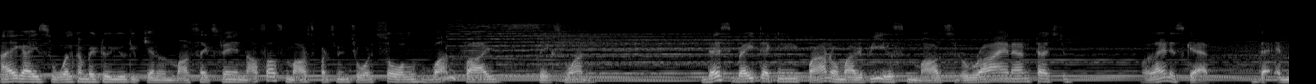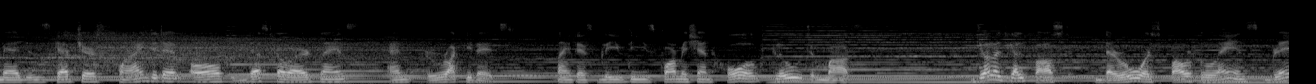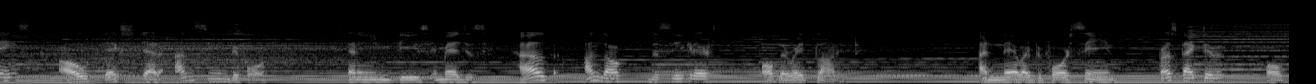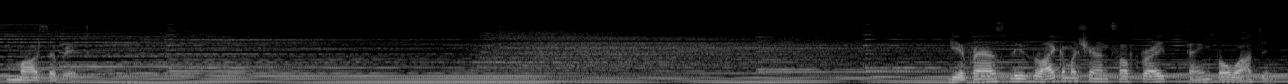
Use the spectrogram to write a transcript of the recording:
Hi guys, welcome back to YouTube channel Mars X-Ray. NASA's Mars Perseverance showed Sol 1561. This breathtaking panorama reveals Mars' raw and untouched landscape. The image captures fine detail of dust-covered plains and rocky ridges. Scientists believe these formations hold clues to Mars' geological past. The rover's powerful lens brings out texture unseen before. Studying these images help unlock the secrets of the red planet. A never before seen perspective of Mars orbit. Dear friends, please like, comment, share, and subscribe. Thanks for watching.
